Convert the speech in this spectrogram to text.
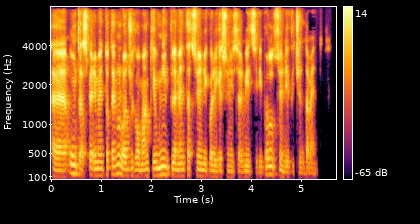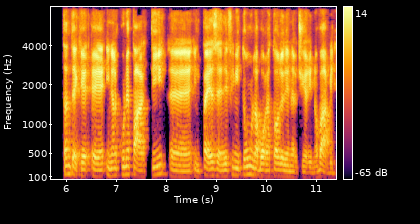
eh, un trasferimento tecnologico ma anche un'implementazione di quelli che sono i servizi di produzione e di efficientamento. Tant'è che eh, in alcune parti eh, il paese è definito un laboratorio di energie rinnovabili,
